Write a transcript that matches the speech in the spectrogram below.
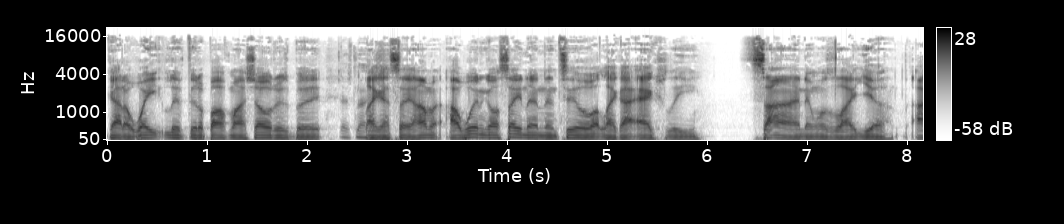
got a weight lifted up off my shoulders. But nice. like I say, I'm I wasn't gonna say nothing until like I actually signed and was like, yeah, I,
